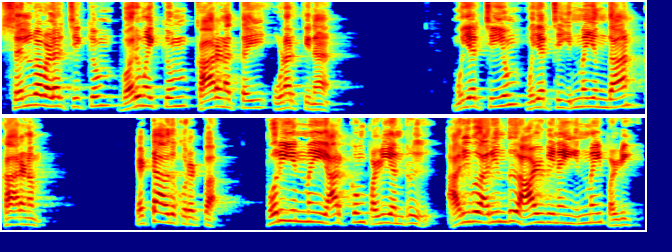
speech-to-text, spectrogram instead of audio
செல்வ வளர்ச்சிக்கும் வறுமைக்கும் காரணத்தை உணர்த்தின. முயற்சியும் முயற்சி இன்மையும்தான் காரணம். எட்டாவது குரட்பா பொறியின்மை யார்க்கும் பழியன்று அறிவு அறிந்து ஆழ்வினை இன்மை பழி.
